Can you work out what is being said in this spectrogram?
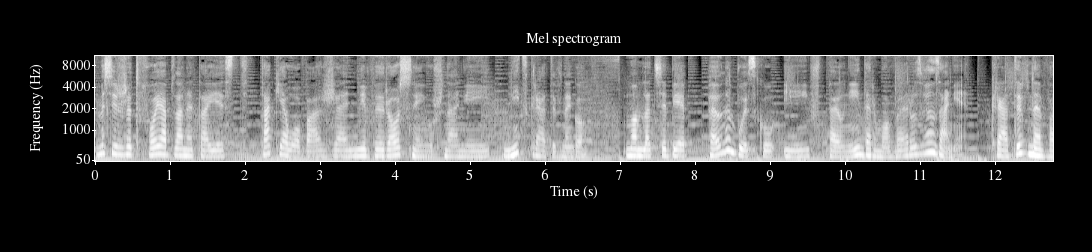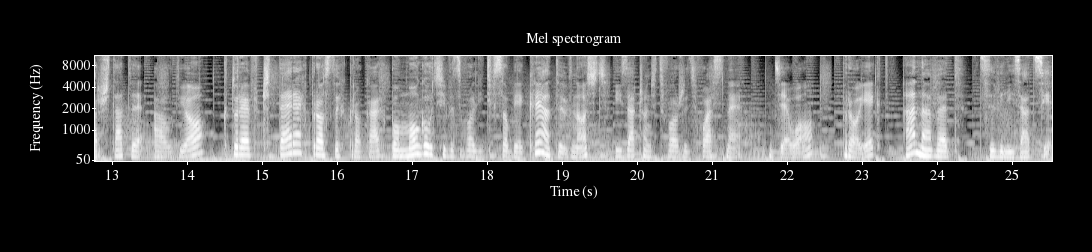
Myślisz, że Twoja planeta jest tak jałowa, że nie wyrośnie już na niej nic kreatywnego? Mam dla Ciebie pełne błysku i w pełni darmowe rozwiązanie. Kreatywne warsztaty audio, które w czterech prostych krokach pomogą Ci wyzwolić w sobie kreatywność i zacząć tworzyć własne dzieło, projekt a nawet cywilizację.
